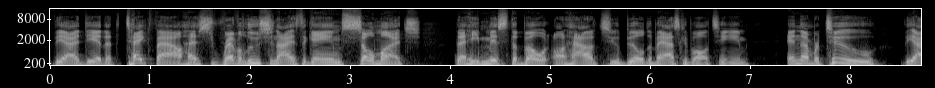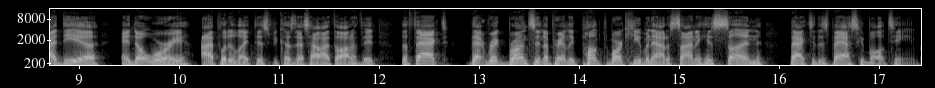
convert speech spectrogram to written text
the idea that the take foul has revolutionized the game so much that he missed the boat on how to build a basketball team. And number two, the idea, and don't worry, I put it like this because that's how I thought of it. The fact that Rick Brunson apparently punked Mark Cuban out of signing his son back to this basketball team.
